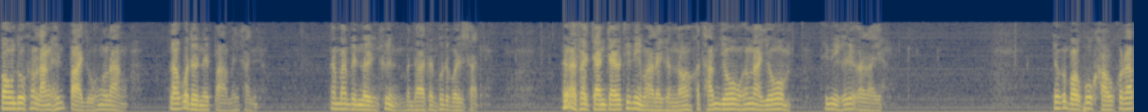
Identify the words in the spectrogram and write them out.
มองดูข้างหลังเห็นป่าอยู่ข้างล่าง เราก็เดินในป่าเหมือนกันถ้ามันเป็นเนินขึ้นบรรดาท่านพุทธบริษัทแล้วอัศจรรย์ใจว่าที่นี่มาอะไรกันเนาะเขาถามโยมข้างหน้าโยม ที่นี่เขาเรียกอะไรแล้วก็บอกภูเขาครับ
